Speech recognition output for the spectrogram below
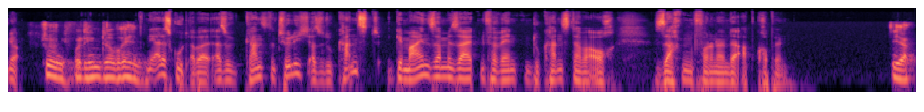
Ja. Entschuldigung, ich wollte ihn unterbrechen. Nee, alles gut, aber also kannst natürlich, also du kannst gemeinsame Seiten verwenden, du kannst aber auch Sachen voneinander abkoppeln. Ja,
